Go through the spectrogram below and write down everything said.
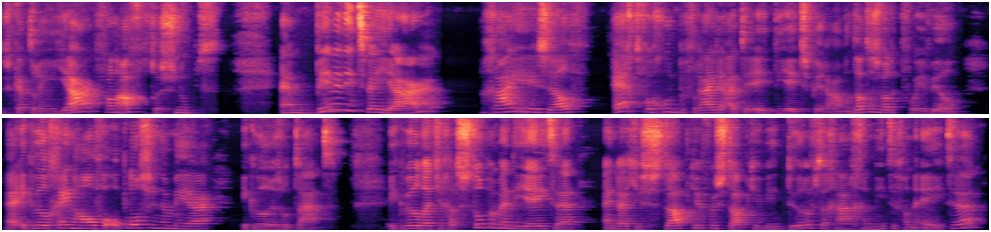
Dus ik heb er een jaar van afgesnoept. En binnen die twee jaar ga je jezelf echt voor goed bevrijden uit de dieetspiraal. Want dat is wat ik voor je wil. Ik wil geen halve oplossingen meer. Ik wil resultaat. Ik wil dat je gaat stoppen met diëten en dat je stapje voor stapje weer durft te gaan genieten van eten.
